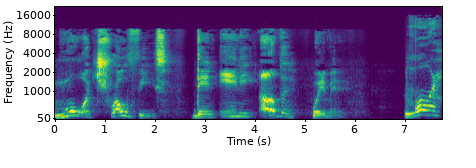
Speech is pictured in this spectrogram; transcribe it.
More trophies than any other. Wait a minute. More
